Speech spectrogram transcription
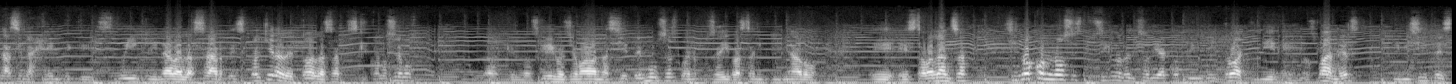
nace la gente que es muy inclinada a las artes, cualquiera de todas las artes que conocemos, lo que los griegos llamaban las siete musas, bueno, pues ahí va a estar inclinado eh, esta balanza. Si no conoces tu signo del zodiaco, te invito, aquí vienen los banners, y visites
